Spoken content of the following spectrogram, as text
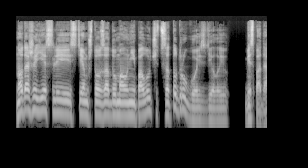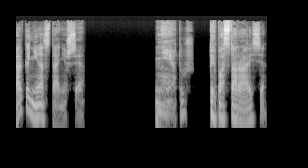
Но даже если с тем, что задумал, не получится, то другой сделаю. Без подарка не останешься. Нет уж, ты постарайся.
